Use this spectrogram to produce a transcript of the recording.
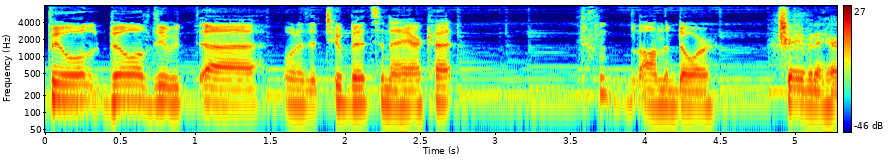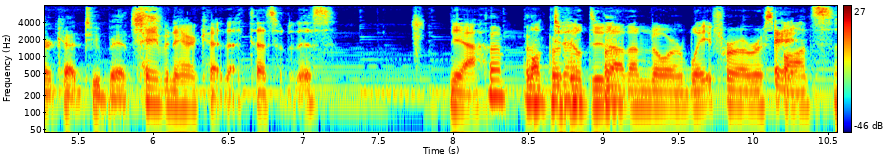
Bill Bill will do uh, what is it? Two bits and a haircut on the door. Shaving a haircut, two bits. Shaving a haircut. That, that's what it is. Yeah, I'll, he'll do that on the door and wait for a response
